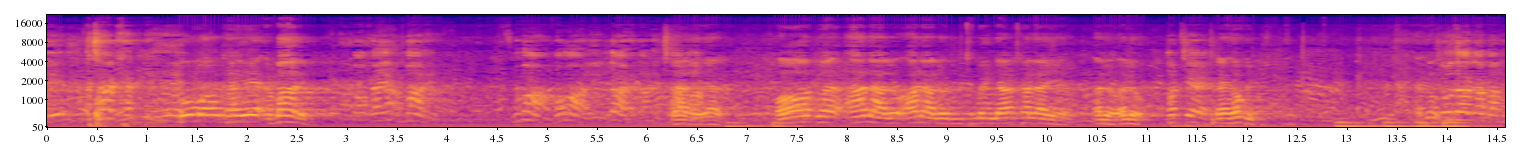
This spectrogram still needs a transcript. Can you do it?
လေအခြားခံတယ်ကိုမောင်ခိုင်ရဲ့အမတွေမောင်ခိုင်းအမလေးမမမမလေးလာတာနဲ့ချာရတယ်ရတယ်ဟောသူအာနာလို့အာနာလို့ဒီထမိန်သားခတ်လိုက်ရင်အဲ့လိုအဲ့လိုဟုတ်တယ်တိုင်ဟုတ်ပြီ အခုကျိုးသားကမှမ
